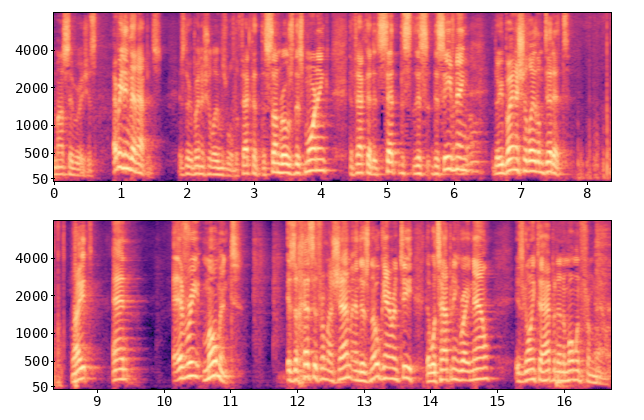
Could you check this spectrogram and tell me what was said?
Maseh Everything that happens is the Rebbeinu Shalom's will. The fact that the sun rose this morning, the fact that it set this, this, this evening, the Rebbeinu Shalom did it. Right? And every moment is a chesed from Hashem, and there's no guarantee that what's happening right now is going to happen in a moment from now.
